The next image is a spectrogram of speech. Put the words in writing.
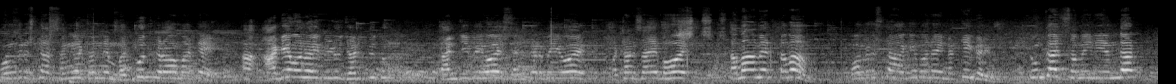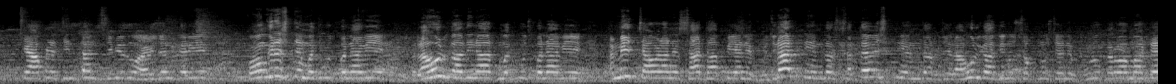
કોંગ્રેસના સંગઠનને મજબૂત કરવા માટે આ આગેવાનોએ બીડું ઝડપ્યું હતું. કાનજીભાઈ હોય, શંકરભાઈ હોય, પઠાણ સાહેબ હોય, તમામે તમામ કોંગ્રેસના આગેવાનોએ નક્કી કર્યું. ટૂંકા જ સમયની અંદર કે આપણે ચિંતન શિબિરનું આયોજન કરીએ, કોંગ્રેસને મજબૂત બનાવીએ, રાહુલ ગાંધીના હાથ મજબૂત બનાવીએ, અમિત ચાવડાને સાથ આપીએ અને ગુજરાતની અંદર સત્યાવીસની અંદર જે રાહુલ ગાંધીનું સપનું છે એને પૂરું કરવા માટે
